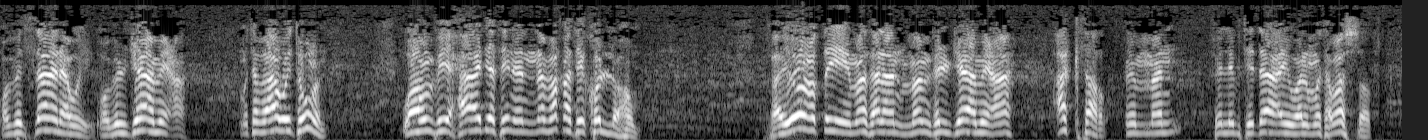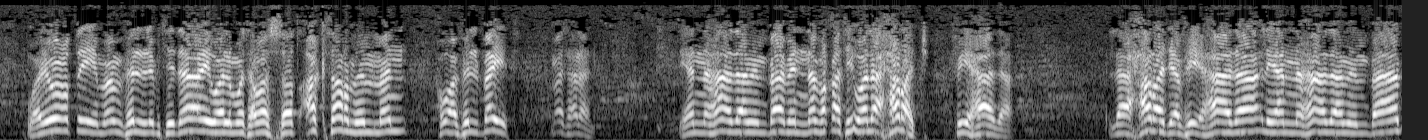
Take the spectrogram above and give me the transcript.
وفي الثانوي وفي الجامعة متفاوتون وهم في حاجة إلى النفقة كلهم. فيعطي مثلا من في الجامعة أكثر ممن في الابتدائي والمتوسط. ويعطي من في الابتدائي والمتوسط أكثر ممن هو في البيت مثلا. لأن هذا من باب النفقة ولا حرج في هذا. لا حرج في هذا لأن هذا من باب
